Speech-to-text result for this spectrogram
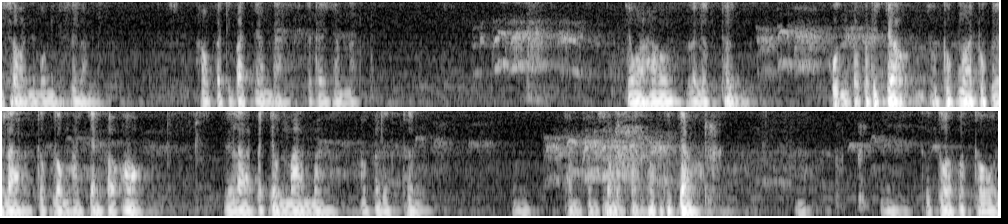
ำสอนนี่มันมีเสื่อมเฮาปฏิบัติยามใดก็ได้ยามนั้นจังว่าเฮาระลึกถึง คุณ พระพุทธเจ้าทุกๆเมื่อทุกเวลา ทุกลมหายใจเขาออก เวลาประจนมารมาเฮาก็ระลึกถึงทำคำสอนของพระพุทธเจ้าคือตัวพุทโธน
